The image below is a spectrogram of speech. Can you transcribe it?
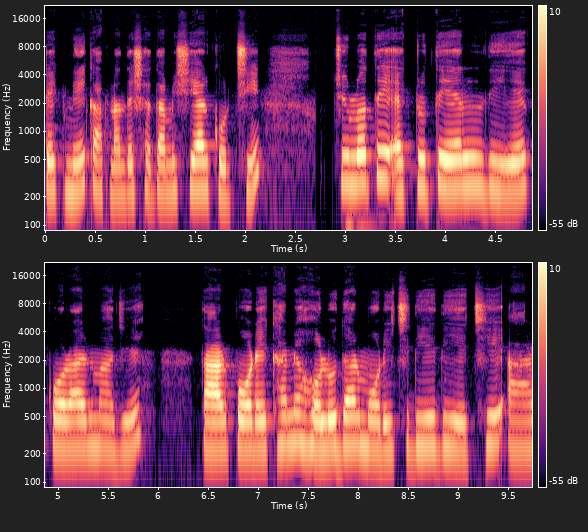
টেকনিক আপনাদের সাথে আমি শেয়ার করছি। চুলোতে একটু তেল দিয়ে কড়াইয়ের মাঝে, তারপর এখানে হলুদ আর মরিচ দিয়ে দিয়েছি। আর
